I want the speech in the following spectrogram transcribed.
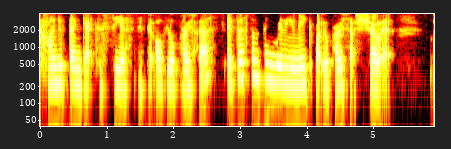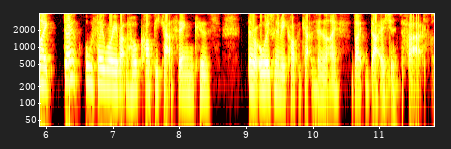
kind of then get to see a snippet of your process yeah. if there's something really unique about your process show it like don't also worry about the whole copycat thing because there are always going to be copycats in life like that is just a fact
